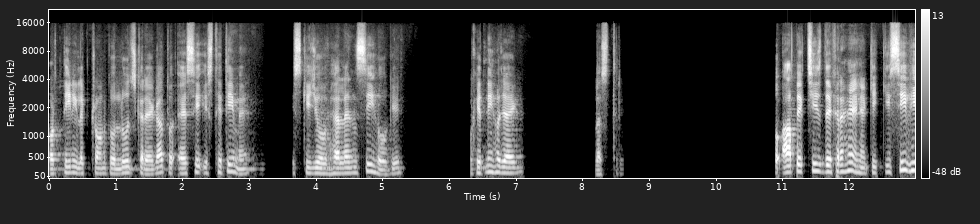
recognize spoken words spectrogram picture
और तीन इलेक्ट्रॉन को लूज करेगा तो ऐसी स्थिति में इसकी जो वैलेंसी होगी, वो कितनी हो जाएगी? प्लस थ्री तो आप एक चीज़ देख रहे हैं कि किसी भी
